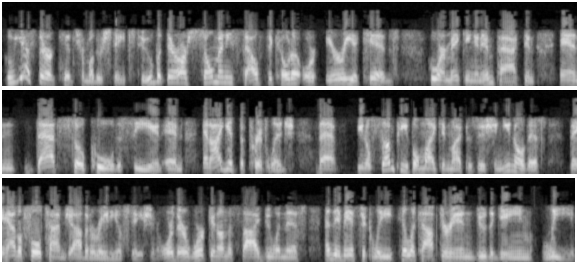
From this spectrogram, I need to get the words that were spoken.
who, yes, there are kids from other states too, but there are so many South Dakota or area kids who are making an impact and and that's so cool to see. And and and I get the privilege that you know some people Mike in my position you know this they have a full-time job at a radio station or they're working on the side doing this and they basically helicopter in do the game leave.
